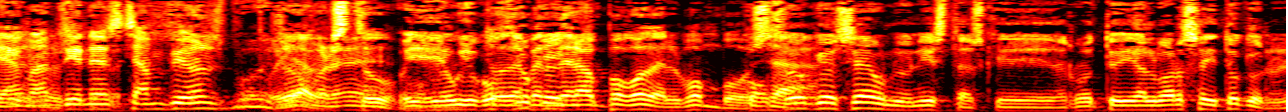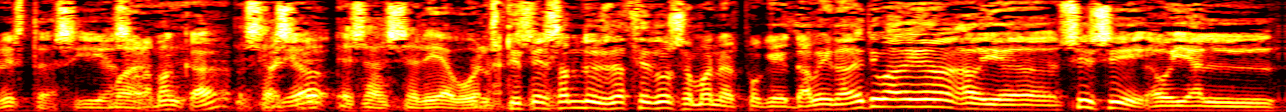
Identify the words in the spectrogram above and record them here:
y, Williams, y mantienes Champions, pues, pues ya ves tú. Oye, yo, yo Todo dependerá que- un poco del bombo. O confío sea, que sea unionistas, que derrote hoy al Barça y toque unionistas. Y a Bueno, Salamanca. esa estaría- se- esa sería buena, Lo estoy sí. pensando desde hace dos semanas, porque también la última oye, sí, sí, hoy al.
